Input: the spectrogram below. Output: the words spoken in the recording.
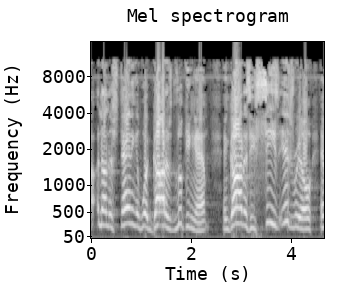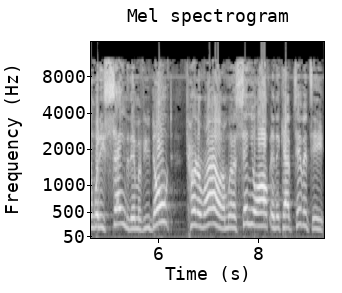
an understanding of what God is looking at. And God, as He sees Israel and what He's saying to them, if you don't turn around, I'm going to send you off into captivity.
